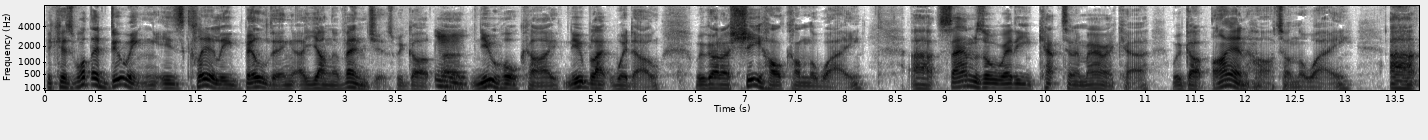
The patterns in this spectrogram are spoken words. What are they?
because what they're doing is clearly building a young Avengers. We've got a Mm. new Hawkeye, new Black Widow. We've got a She Hulk on the way. Uh, Sam's already Captain America. We've got Ironheart on the way. Uh,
